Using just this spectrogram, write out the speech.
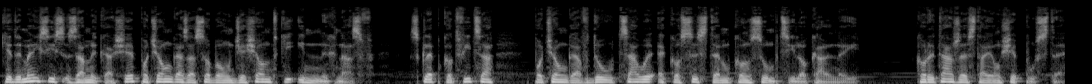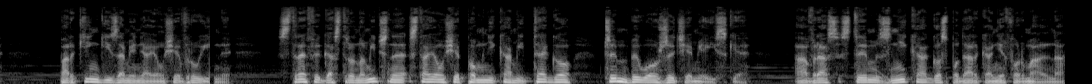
Kiedy Macy's zamyka się, pociąga za sobą dziesiątki innych nazw. Sklep Kotwica pociąga w dół cały ekosystem konsumpcji lokalnej. Korytarze stają się puste. Parkingi zamieniają się w ruiny. Strefy gastronomiczne stają się pomnikami tego, czym było życie miejskie. A wraz z tym znika gospodarka nieformalna,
